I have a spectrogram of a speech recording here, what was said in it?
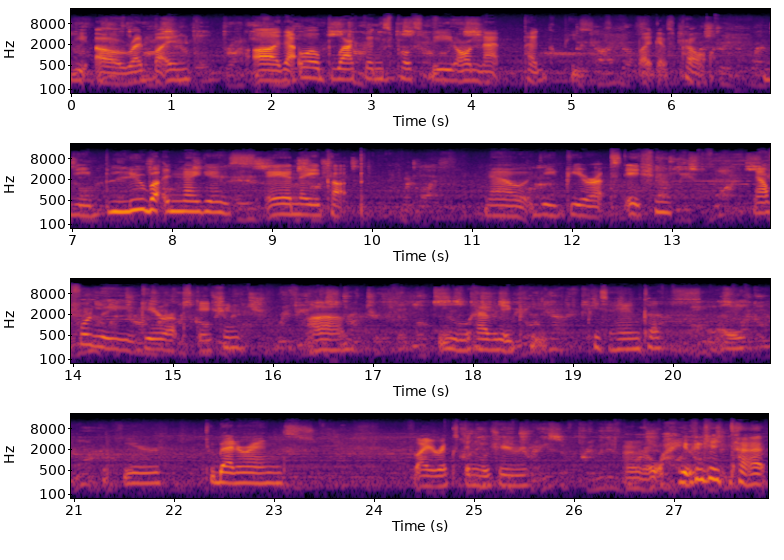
The uh, red button. Uh, that little black thing's supposed to be on that peg piece, but I guess pro. The blue button, I guess, and a cup. Now the gear up station. Now for the gear up station, um, you have a piece of handcuffs right here, two batarangs, fire extinguisher. I don't know why you need that.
